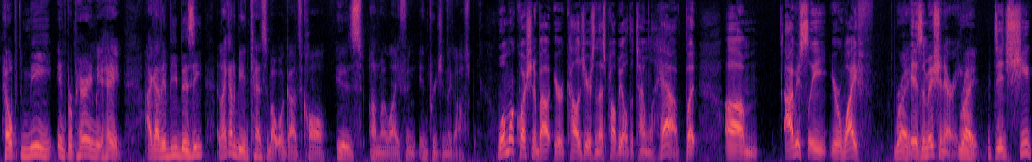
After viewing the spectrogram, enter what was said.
helped me in preparing me, hey, I got to be busy and I got to be intense about what God's call is on my life in, in preaching the gospel. One more question about your college years, and that's probably all the time we'll have. But um, obviously, your wife Right. is a missionary. Right. Did she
